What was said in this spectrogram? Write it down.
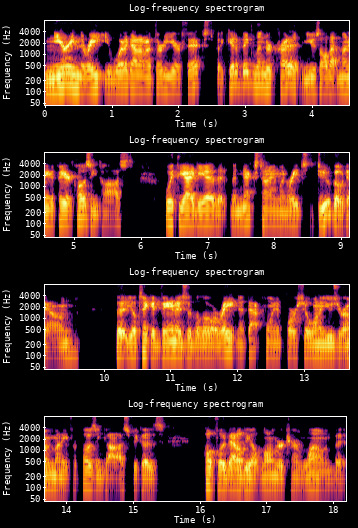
nearing the rate you would have got on a 30 year fixed, but get a big lender credit and use all that money to pay your closing costs with the idea that the next time when rates do go down, that you'll take advantage of the lower rate. And at that point, of course, you'll want to use your own money for closing costs because hopefully that'll be a longer term loan. But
